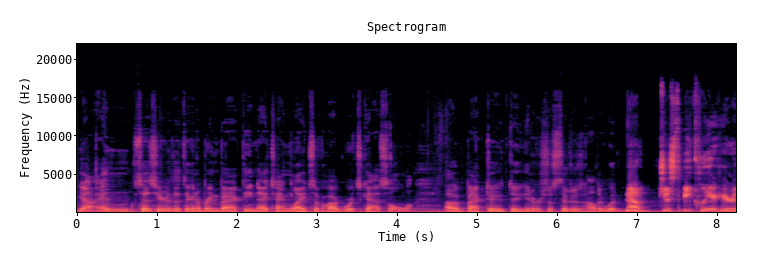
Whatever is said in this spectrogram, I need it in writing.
Yeah, and says here that they're going to bring back the nighttime lights of Hogwarts Castle uh, back to the Universal Studios Hollywood. Now, just to be clear here,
